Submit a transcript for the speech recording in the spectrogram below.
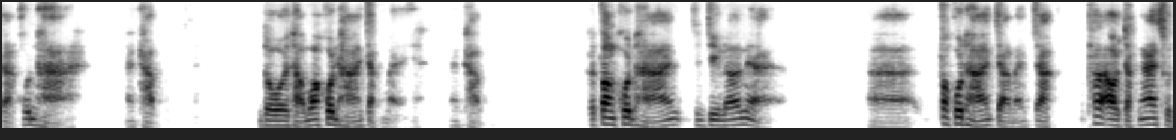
จะค้นหานะครับ โดยถามว่าค้นหาจากไหนนะครับ ก็ต้องค้นหาจริง ๆ แล้วเนี่ยต้องค้นหาจากไหนจาก ถ้าเอาจากง่ายสุด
